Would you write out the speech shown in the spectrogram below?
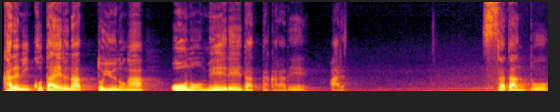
彼に答えるなというのが王の命令だったからである。サタンと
